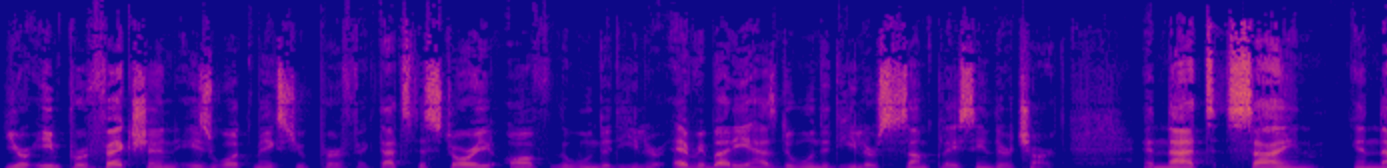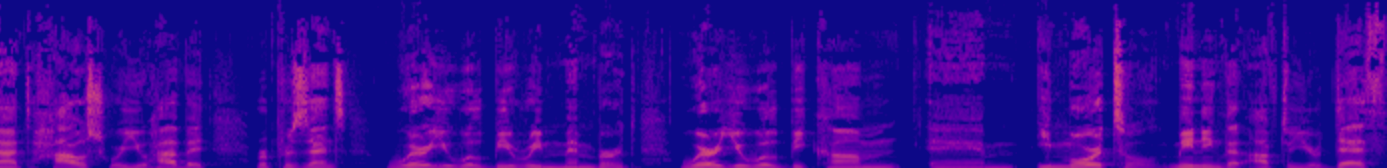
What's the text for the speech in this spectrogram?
Your imperfection is what makes you perfect. That's the story of the wounded healer. Everybody has the wounded healer someplace in their chart. And that sign in that house where you have it represents where you will be remembered, where you will become um, immortal, meaning that after your death,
